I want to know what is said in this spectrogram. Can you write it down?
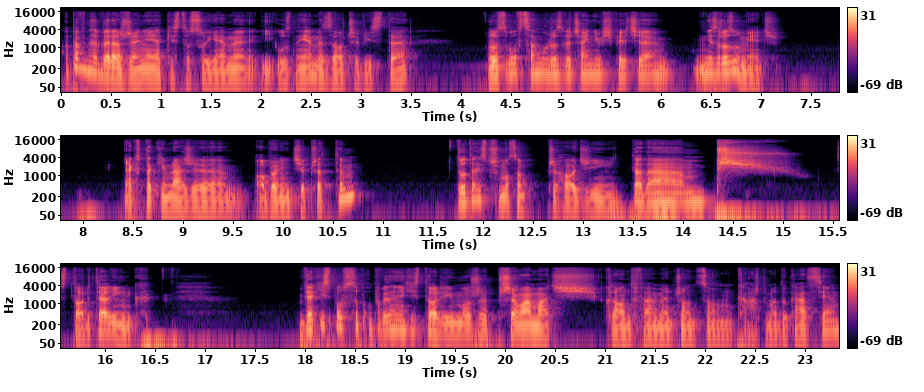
a pewne wyrażenia, jakie stosujemy i uznajemy za oczywiste, rozmówca może zwyczajnie w świecie nie zrozumieć. Jak w takim razie obronić się przed tym? Tutaj z przemocą przychodzi, tadam, psz, storytelling. W jaki sposób opowiadanie historii może przełamać klątwę męczącą każdą edukację?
